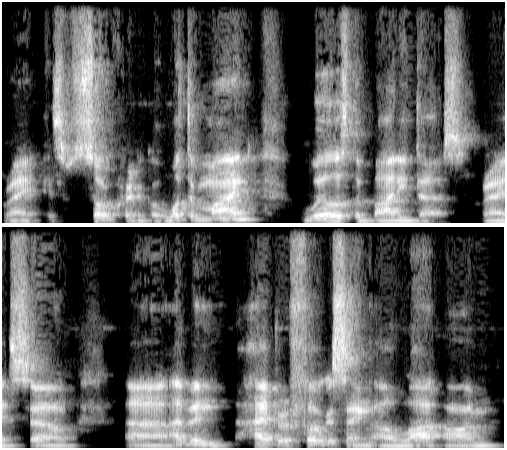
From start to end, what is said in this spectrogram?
right? It's so critical. What the mind wills, the body does, right? So uh, I've been hyper focusing a lot on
